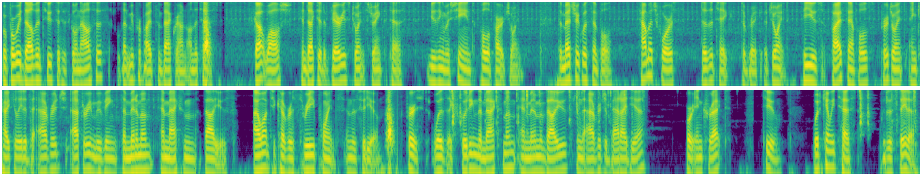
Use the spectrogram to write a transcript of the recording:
Before we delve into statistical analysis, let me provide some background on the test. Scott Walsh conducted various joint strength tests using a machine to pull apart joints. The metric was simple how much force does it take to break a joint? He used five samples per joint and calculated the average after removing the minimum and maximum values. I want to cover three points in this video. First, was excluding the maximum and minimum values from the average a bad idea or incorrect? Two, what can we test with this data?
